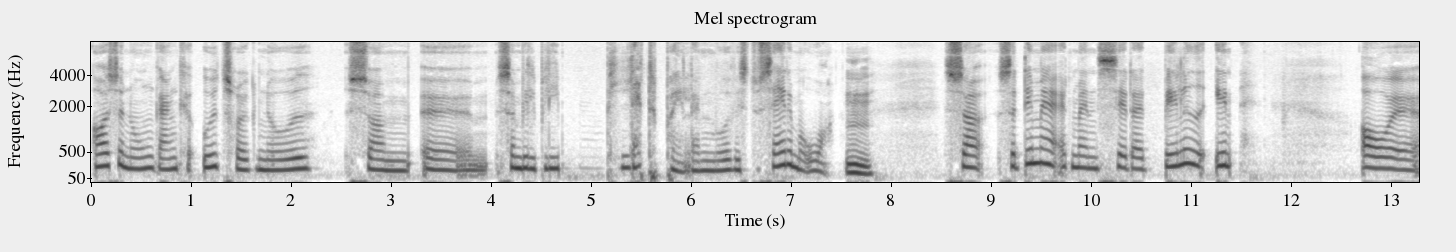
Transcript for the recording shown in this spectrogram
også nogle gange kan udtrykke noget, som, øh, som vil blive plat på en eller anden måde, hvis du sagde det med ord. Mm. Så, så det med, at man sætter et billede ind, og, øh,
